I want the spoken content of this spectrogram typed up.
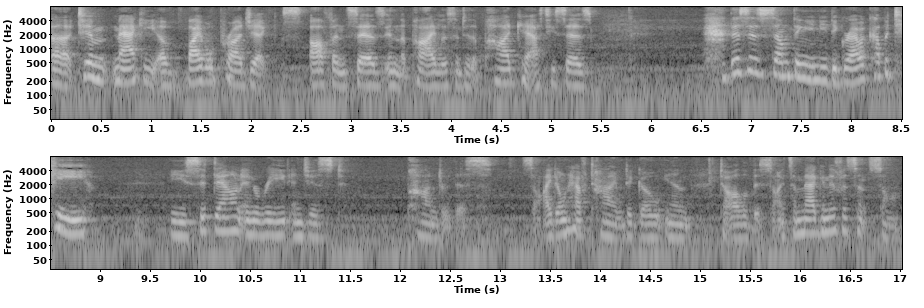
uh, Tim Mackie of Bible Projects often says in the pie, listen to the podcast, he says, This is something you need to grab a cup of tea and you sit down and read and just ponder this. So I don't have time to go into all of this song. It's a magnificent song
